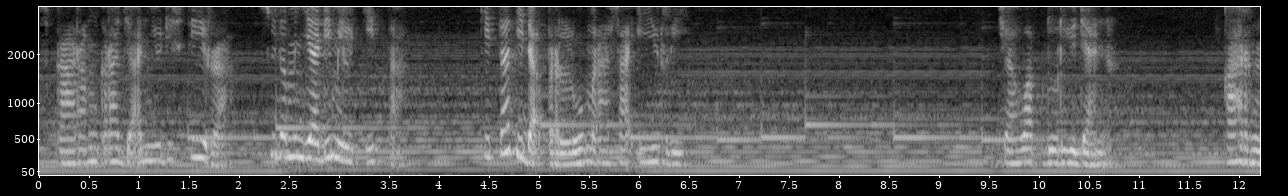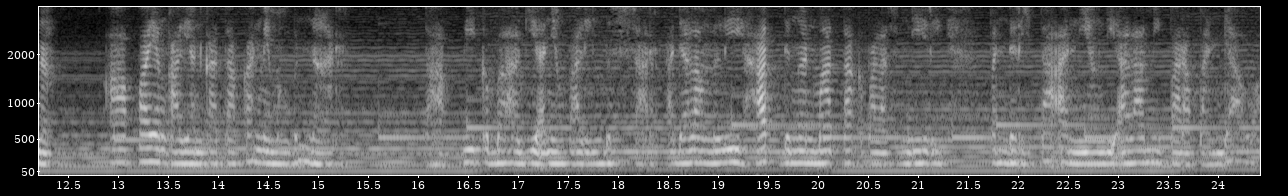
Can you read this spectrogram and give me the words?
Sekarang kerajaan Yudhistira sudah menjadi milik kita. Kita tidak perlu merasa iri Jawab Duryudana. Karena apa yang kalian katakan memang benar. Tapi kebahagiaan yang paling besar adalah melihat dengan mata kepala sendiri penderitaan yang dialami para Pandawa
